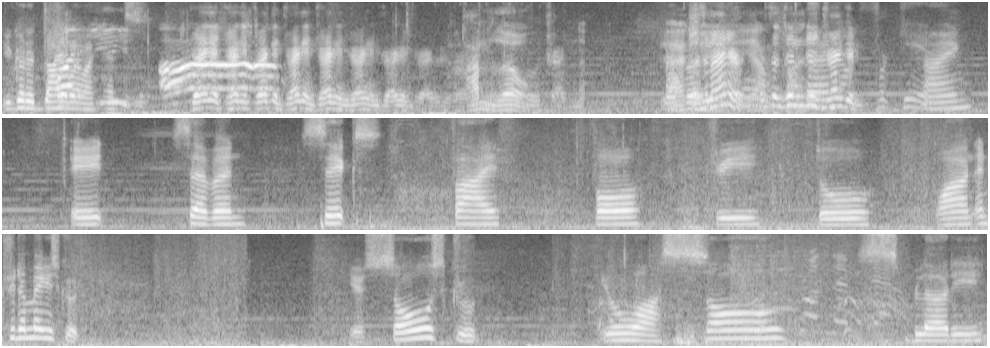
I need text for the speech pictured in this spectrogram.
you gotta die by my My hands. Ah. Dragon, dragon, dragon, dragon, dragon, dragon, dragon, dragon. dragon. I'm low. Dragon. No, Doesn't matter. yeah, Doesn't- fine. doesn't- dragon. Nine, eight, seven, six, five, four, three, two, one, and Trinidad, you're screwed. You're so screwed. You are so bloody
